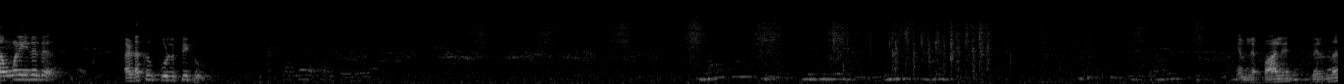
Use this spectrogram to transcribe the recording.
ഇതിനത് ഇടയ്ക്ക് കുളിപ്പിക്കും. അങ്ങനല്ലേ പാൽ വരുന്ന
